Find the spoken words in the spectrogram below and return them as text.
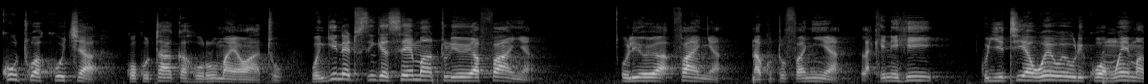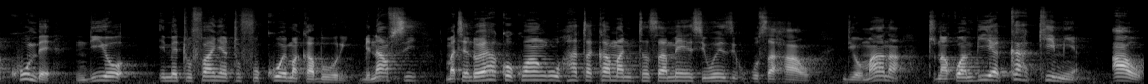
kutwa kucha kwa kutaka huruma ya watu wengine. Tusingesema tuliyoyafanya uliyoyafanya na kutufanyia, lakini hii kujitia wewe ulikuwa mwema, kumbe ndiyo imetufanya tufukue makaburi. Binafsi matendo yako kwangu, hata kama nitasamehe, siwezi kukusahau. Ndiyo maana tunakwambia kaa kimya au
